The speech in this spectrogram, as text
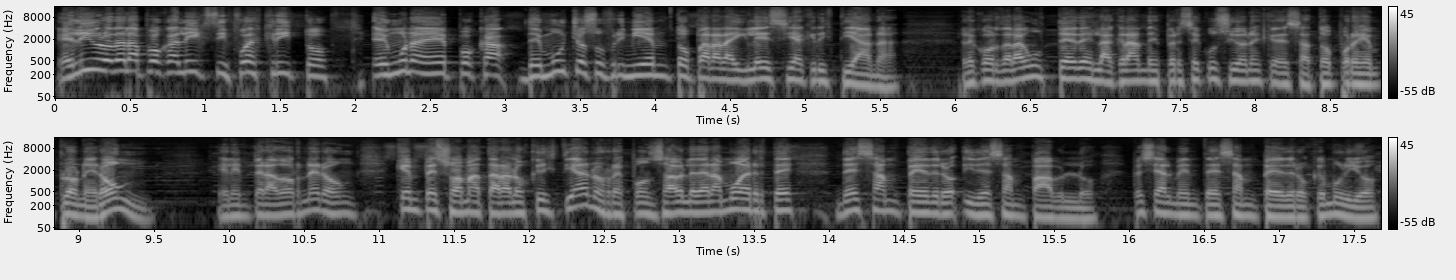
El libro del Apocalipsis fue escrito en una época de mucho sufrimiento para la iglesia cristiana. Recordarán ustedes las grandes persecuciones que desató, por ejemplo, Nerón, el emperador Nerón, que empezó a matar a los cristianos, responsable de la muerte de San Pedro y de San Pablo, especialmente de San Pedro, que murió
